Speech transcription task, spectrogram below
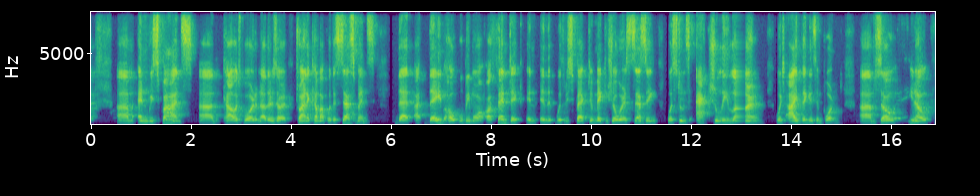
um, in response, uh, College Board and others are trying to come up with assessments that uh, they hope will be more authentic in, in the, with respect to making sure we're assessing what students actually learn, which I think is important. Um, so, you know,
